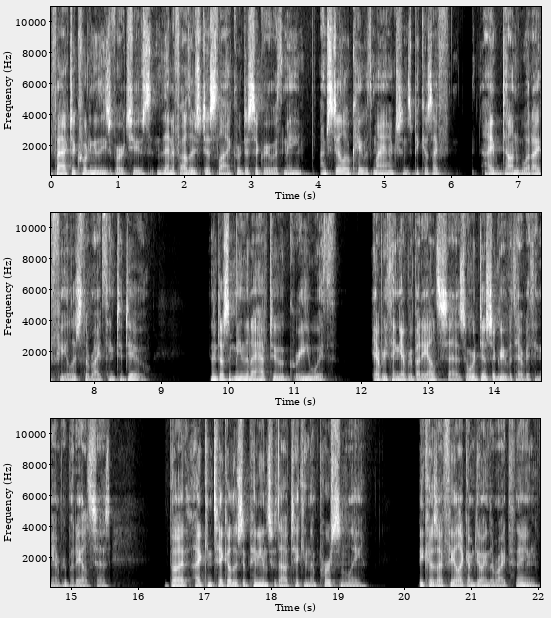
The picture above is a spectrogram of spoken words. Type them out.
If I act according to these virtues, then if others dislike or disagree with me, I'm still okay with my actions because I've, I've done what I feel is the right thing to do. And it doesn't mean that I have to agree with everything everybody else says or disagree with everything everybody else says. But I can take others' opinions without taking them personally because I feel like I'm doing the right thing.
